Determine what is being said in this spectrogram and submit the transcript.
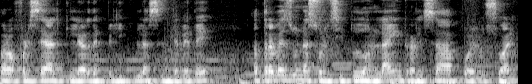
para ofrecer alquiler de películas en DVD a través de una solicitud online realizada por el usuario,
